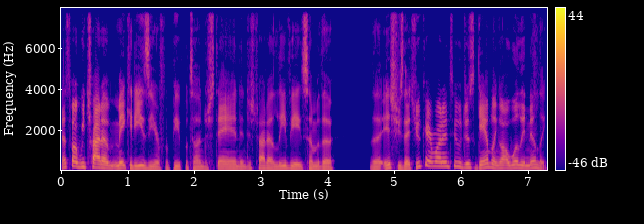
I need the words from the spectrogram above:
That's why we try to make it easier for people to understand and just try to alleviate some of the the issues that you can run into just gambling all willy nilly.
